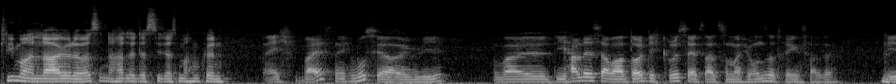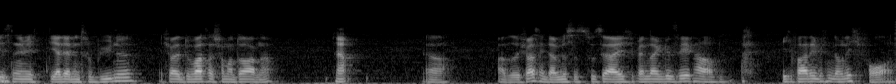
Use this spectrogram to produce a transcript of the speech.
Klimaanlage oder was in der Halle, dass die das machen können? ich weiß nicht, muss ja irgendwie. Weil die Halle ist aber deutlich größer jetzt als zum Beispiel unsere Trainingshalle. Die Mhm. ist nämlich, die hat ja eine Tribüne. Ich weiß, du warst ja schon mal da, ne? Ja. Ja. Also ich weiß nicht, da müsstest du es ja eigentlich, wenn dann gesehen haben. Ich war nämlich noch nicht vor Ort.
